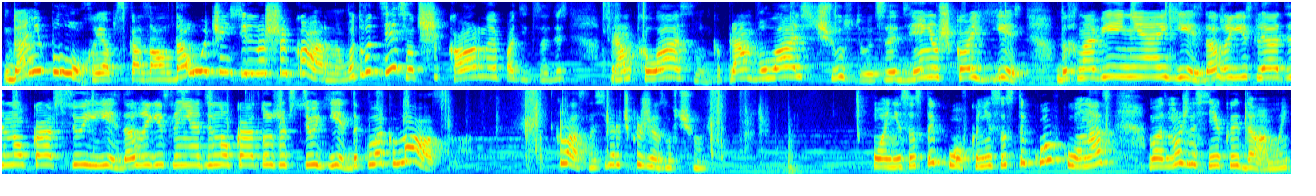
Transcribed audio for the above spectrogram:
Да неплохо, я бы сказала, да очень сильно шикарно. Вот вот здесь вот шикарная позиция, здесь прям классненько, прям власть чувствуется, денежка есть, вдохновение есть, даже если одинокая все есть, даже если не одинокая тоже все есть, да классно. Классно, семерочка жезлов, чё? Ой, не состыковка, не состыковка у нас, возможно, с некой дамой.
